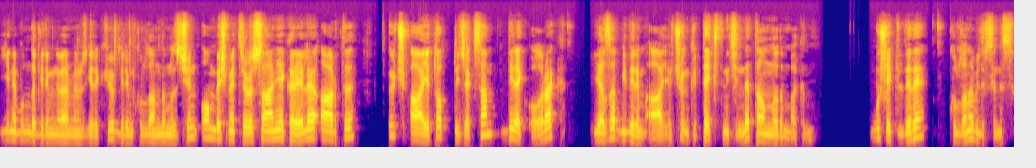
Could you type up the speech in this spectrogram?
yine bunun da birimini vermemiz gerekiyor. Birim kullandığımız için 15 metre bölü saniye kareyle artı 3A'yı toplayacaksam direkt olarak yazabilirim A'yı. Çünkü tekstin içinde tanımladım bakın. Bu şekilde de kullanabilirsiniz.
